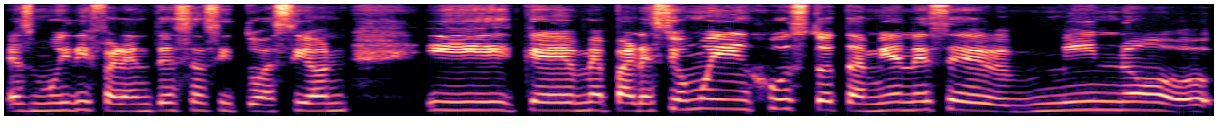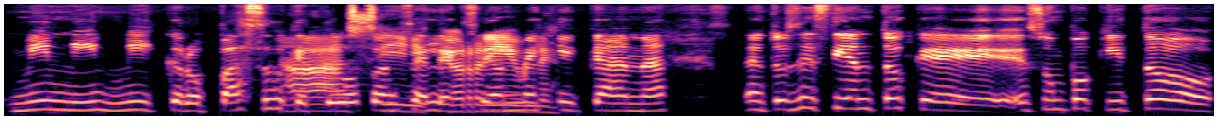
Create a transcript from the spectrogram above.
es muy diferente esa situación y que me pareció muy injusto también ese mini, que ah, tuvo con selección mexicana. Entonces siento que es un poquito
